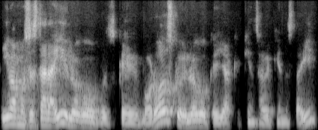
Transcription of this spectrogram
íbamos a estar ahí, luego pues que Orozco y luego que ya que quién sabe quién está ahí.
